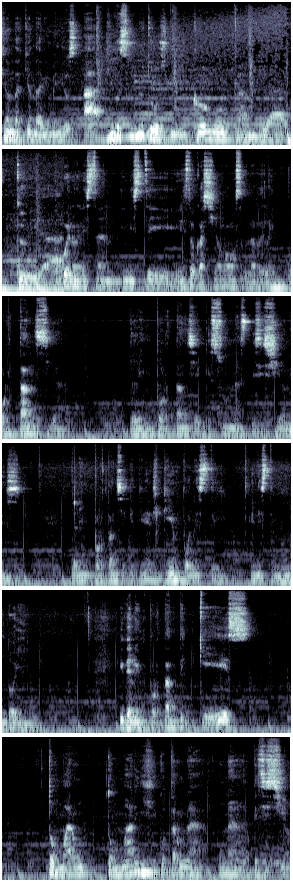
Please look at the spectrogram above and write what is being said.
¿Qué onda? ¿Qué onda? Bienvenidos a 10 minutos de cómo cambiar tu vida. Bueno, en esta, en, este, en esta ocasión vamos a hablar de la importancia, de la importancia que son las decisiones, de la importancia que tiene el tiempo en este, en este mundo y, y de lo importante que es tomar, un, tomar y ejecutar una, una decisión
